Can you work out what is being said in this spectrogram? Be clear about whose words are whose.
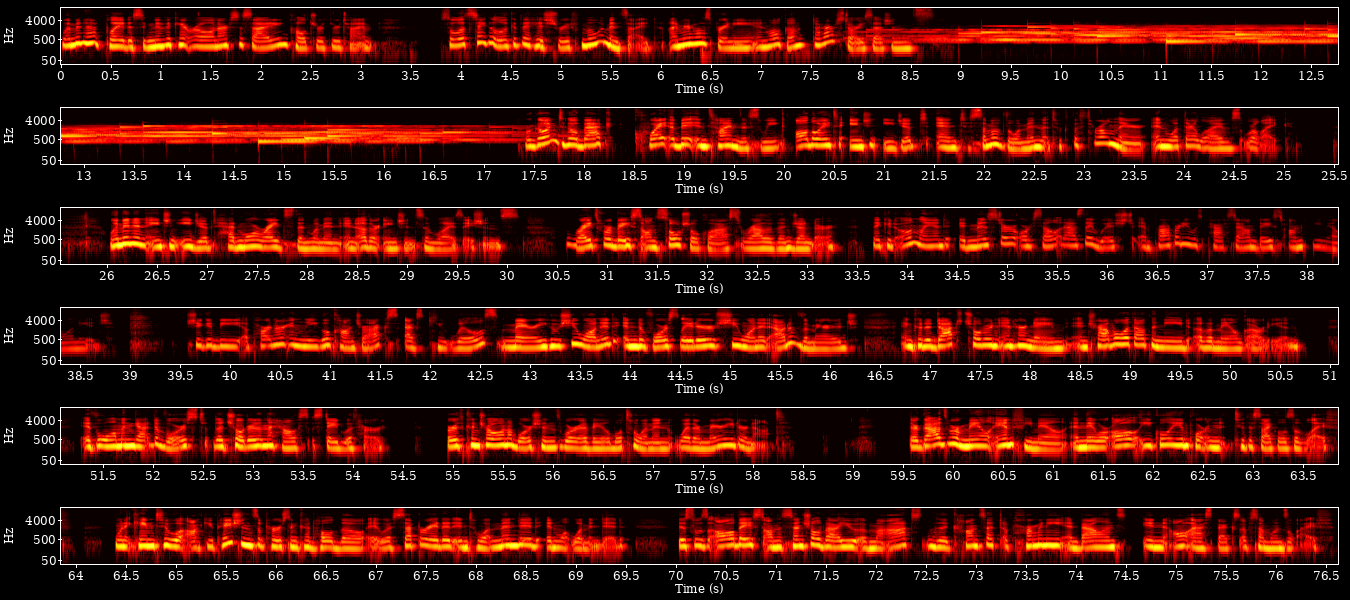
Speaker 1: Women have played a significant role in our society and culture through time. So let's take a look at the history from the women's side. I'm your host, Brittany, and welcome to Her Story Sessions. We're going to go back quite a bit in time this week, all the way to ancient Egypt and to some of the women that took the throne there and what their lives were like. Women in ancient Egypt had more rights than women in other ancient civilizations. Rights were based on social class rather than gender. They could own land, administer or sell it as they wished, and property was passed down based on female lineage. She could be a partner in legal contracts, execute wills, marry who she wanted, and divorce later if she wanted out of the marriage, and could adopt children in her name and travel without the need of a male guardian. If a woman got divorced, the children in the house stayed with her. Birth control and abortions were available to women, whether married or not. Their gods were male and female, and they were all equally important to the cycles of life. When it came to what occupations a person could hold, though, it was separated into what men did and what women did. This was all based on the central value of ma'at, the concept of harmony and balance in all aspects of someone's life.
